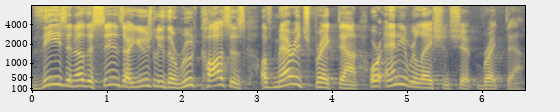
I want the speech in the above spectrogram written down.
these and other sins are usually the root causes of marriage breakdown or any relationship breakdown.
